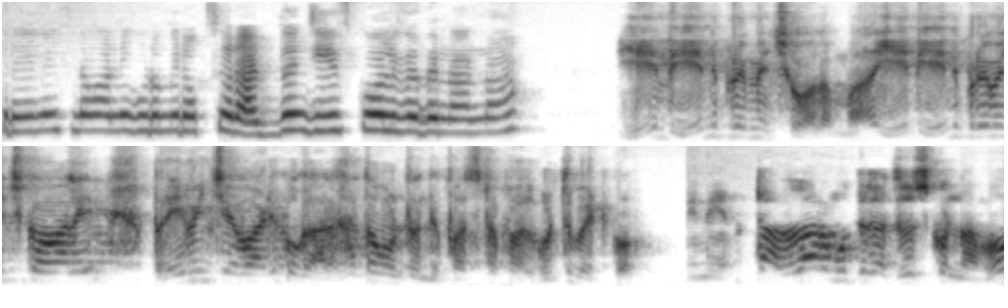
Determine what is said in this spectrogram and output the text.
ప్రేమించిన వాడిని కూడా మీరు ఒకసారి అర్థం చేసుకోవాలి కదా నాన్న? ఏది ఏది ప్రేమించుకోవాలమ్మా? ఏది ఏది ప్రేమించుకోవాలి? ప్రేమించే వాడికి ఒక అర్హత ఉంటుంది ఫస్ట్ ఆఫ్ ఆల్ గుర్తుపెట్టుకో. నేను ఎంత అల్లారు ముద్దుగా చూసుకున్నావో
